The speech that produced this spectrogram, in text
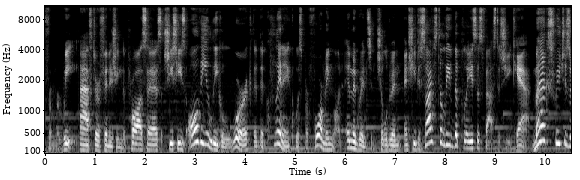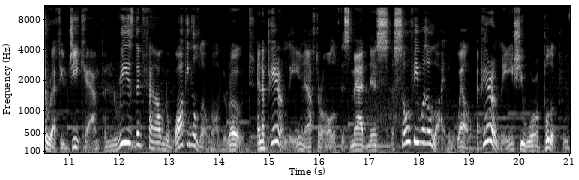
from Marie. After finishing the process, she sees all the illegal work that the clinic was performing on immigrants and children, and she decides to leave the place as fast as she can. Max reaches a refugee camp, and Marie is then found walking alone on the road. And apparently, after all of this madness, Sophie was alive and well. Apparently, she wore a bulletproof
